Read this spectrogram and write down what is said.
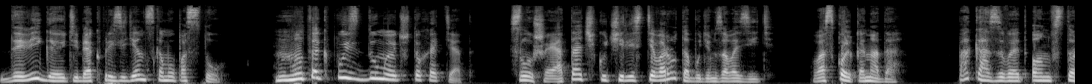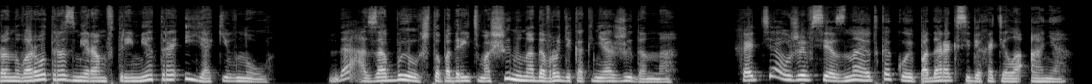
двигаю тебя к президентскому посту. Ну так пусть думают, что хотят. Слушай, а тачку через те ворота будем завозить? Во сколько надо?» Показывает он в сторону ворот размером в три метра, и я кивнул. «Да, забыл, что подарить машину надо вроде как неожиданно. Хотя уже все знают, какой подарок себе хотела Аня».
